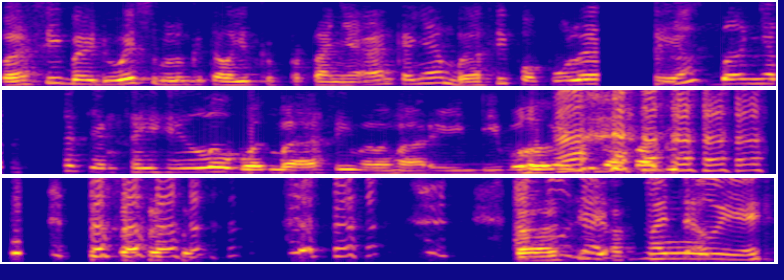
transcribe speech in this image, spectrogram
Mbak by the way sebelum kita lanjut ke pertanyaan, kayaknya Mbak Asi populer ya. Hmm? Banyak banget yang say hello buat Mbak Asi malam hari ini. Boleh kita apa aku nggak baca oh ya.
